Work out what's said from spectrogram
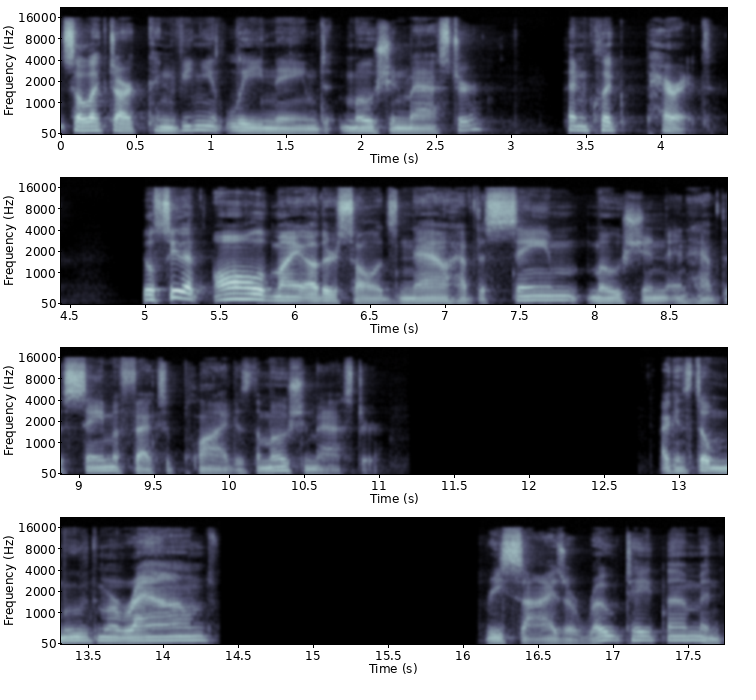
Select our conveniently named Motion Master, then click Parrot. You'll see that all of my other solids now have the same motion and have the same effects applied as the Motion Master. I can still move them around, resize or rotate them, and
